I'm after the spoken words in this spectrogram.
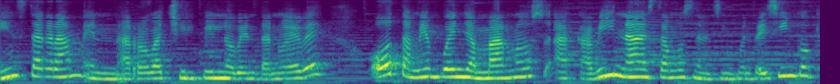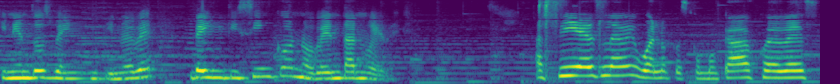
Instagram en arroba chillpill99 o también pueden llamarnos a cabina. Estamos en el 55 529 2599. Así es, Leo, y bueno, pues como cada jueves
